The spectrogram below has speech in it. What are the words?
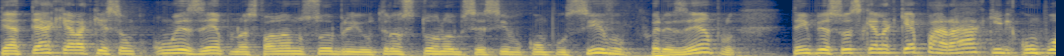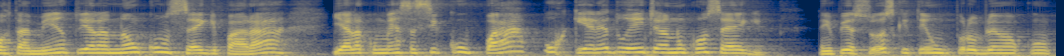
tem até aquela questão, um exemplo, nós falamos sobre o transtorno obsessivo compulsivo, por exemplo, tem pessoas que ela quer parar aquele comportamento e ela não consegue parar e ela começa a se culpar porque ela é doente, ela não consegue. Tem pessoas que têm um problema com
